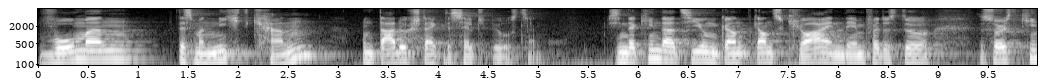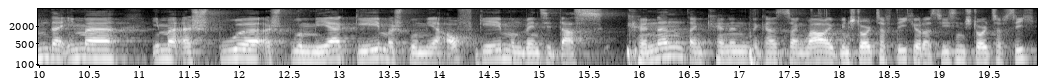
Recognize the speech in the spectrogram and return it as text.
wo man das man nicht kann und dadurch steigt das Selbstbewusstsein. Es ist in der Kindererziehung ganz, ganz klar in dem Fall, dass du, du sollst Kinder immer, immer eine, Spur, eine Spur mehr geben, eine Spur mehr aufgeben und wenn sie das können, dann, können, dann kannst du sagen, wow, ich bin stolz auf dich oder sie sind stolz auf sich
